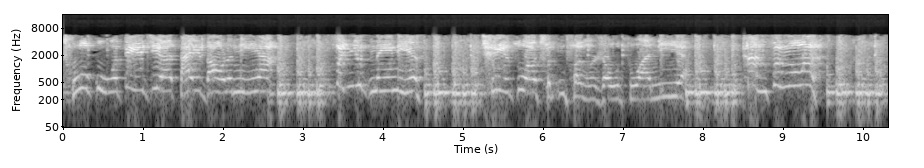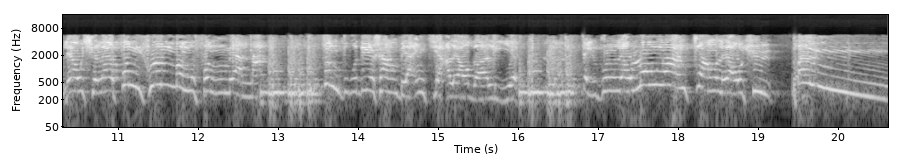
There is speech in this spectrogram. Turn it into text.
出谷地界逮到了你呀。分云内你，气作春风揉作泥，看风纹撩起来风裙蒙封面呐，凤肚的上边加了个礼，对准了龙案撞了去，砰！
